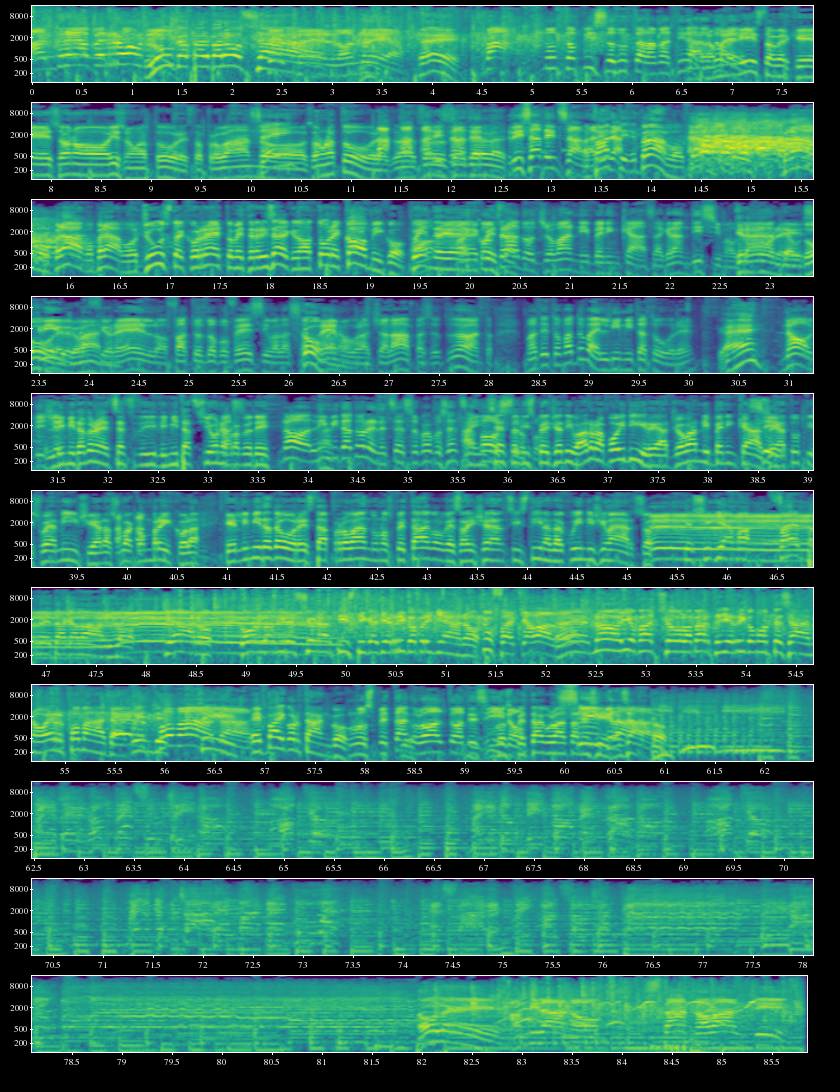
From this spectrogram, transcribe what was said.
Andrea Perroni. Luca Barbarossa! Che bello, Andrea. Eh, Ma non ti ho visto tutta la mattinata. ma non dov'è? mai visto perché sono io sono un attore, sto provando, Sei? sono un attore, sono, sono- sono- risate, risate in sala. Infatti, risate. bravo, bravo, bravo, bravo, bravo, giusto e corretto mettere risate perché sono un attore comico. Quindi, ho, ho eh, questo- incontrato Giovanni Benincasa, grandissimo autore, Grande autore, scrive Giovanni. Fiorello, ha fatto il dopo festival a Sanremo no? con la tutto quanto. Ma ha detto "Ma dov'è l'imitatore?" Eh? No, dice L'imitatore nel senso di limitazione ma- proprio di No, l'imitatore nel senso proprio senza Ah, in senso apostrofo. dispregiativo. Allora puoi dire a Giovanni Benincasa Sì. e a tutti i suoi amici e alla sua combriccola che l'imitatore sta provando uno spettacolo che sarà in scena al Sistina dal 15 marzo che si chiama Febbre da cavallo. Chiaro, con la direzione artistica di Enrico Brignano. Tu fai il cavallo? Eh, no, io faccio la parte di Enrico Montesano, Erpomata. quindi, Erpomata! sì, e vai col tango. Uno spettacolo alto adesino. Uno spettacolo alto adesino, Sigla! esatto. Milano stanno avanti.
